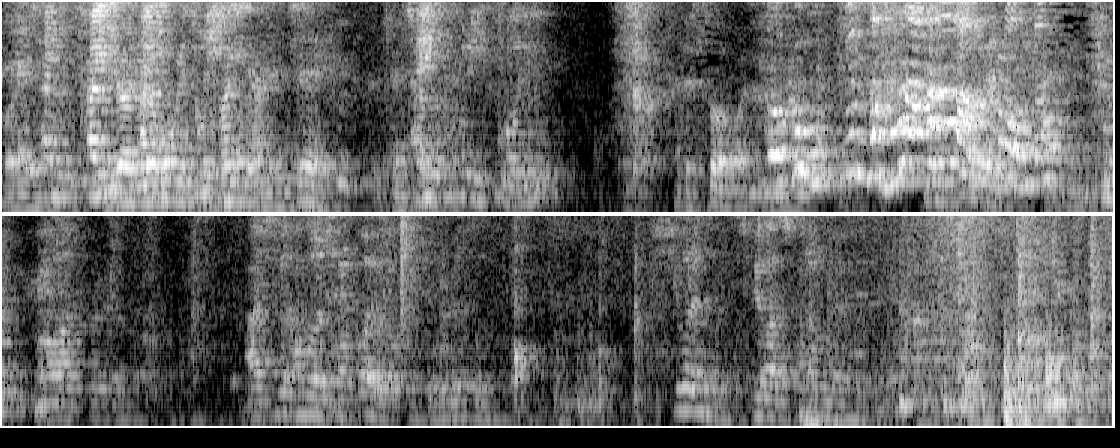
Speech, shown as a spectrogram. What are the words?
원래 자이- 네가 자이 스토리. 정상이 아니지 괜찮아 자이스토리 있으거든요. 됐어 빨리. 너 그거 못 본다. 앞으로 온다 진짜. 아 그래요. 아 집에 가서 잘 거예요. 졸려서 시골에서 집에 가서 자는 거예요.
